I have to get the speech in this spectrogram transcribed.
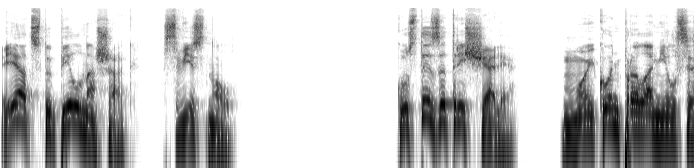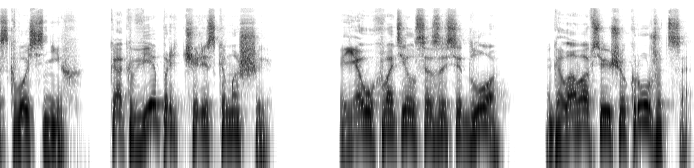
Я отступил на шаг, свистнул. Кусты затрещали. Мой конь проломился сквозь них как вепрь через камыши. Я ухватился за седло, голова все еще кружится,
